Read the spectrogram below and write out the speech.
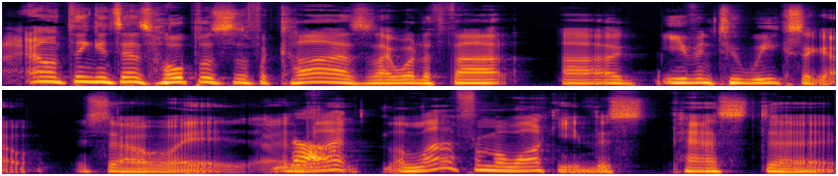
I don't think it's as hopeless of a cause as I would have thought uh, even two weeks ago. So uh, a no. lot, a lot from Milwaukee this past, uh,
